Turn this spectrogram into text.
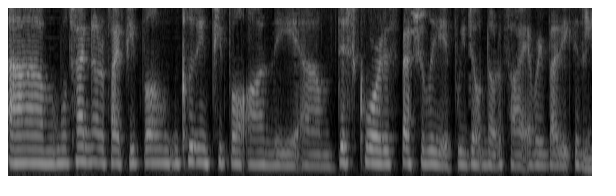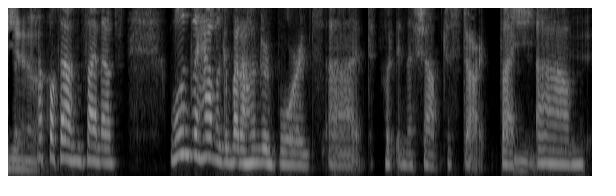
Um, we'll try to notify people, including people on the um, Discord, especially if we don't notify everybody, because there's a Yeah. couple thousand signups. We're going to have like about 100 boards uh, to put in the shop to start. But um, Yeah.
